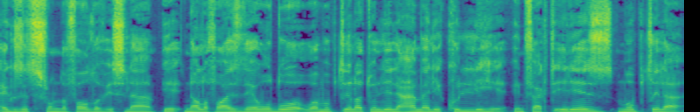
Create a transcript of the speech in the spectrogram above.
exits from the fold of Islam it nullifies their wudu ومبطلة للعمل كله In fact it is مبطلة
